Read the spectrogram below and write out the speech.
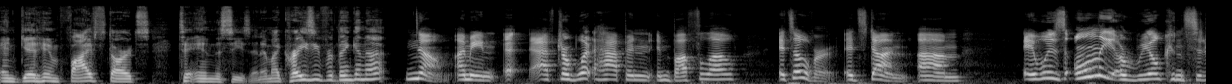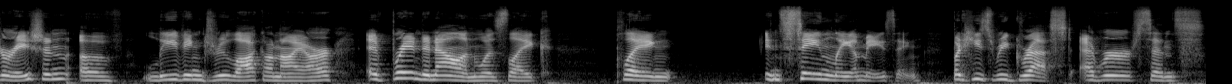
and get him five starts to end the season. Am I crazy for thinking that? No. I mean, after what happened in Buffalo, it's over. It's done. Um, it was only a real consideration of leaving Drew Lock on IR if Brandon Allen was like playing insanely amazing but he's regressed ever since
